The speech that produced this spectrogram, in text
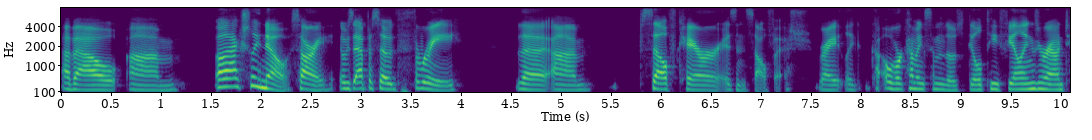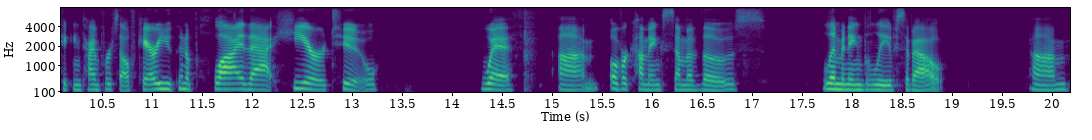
about, um, well, actually, no, sorry. It was episode three. The um, self care isn't selfish, right? Like overcoming some of those guilty feelings around taking time for self care. You can apply that here too with um, overcoming some of those limiting beliefs about, um,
